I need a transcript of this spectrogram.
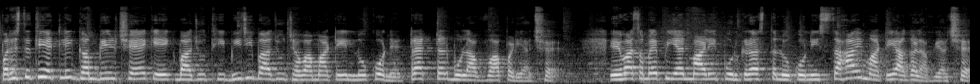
પરિસ્થિતિ એટલી ગંભીર છે કે એક બાજુથી બીજી બાજુ જવા માટે લોકોને ટ્રેક્ટર બોલાવવા પડ્યા છે. એવા સમયે પીએન માળી પૂરગ્રસ્ત લોકોની સહાય માટે આગળ આવ્યા છે.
